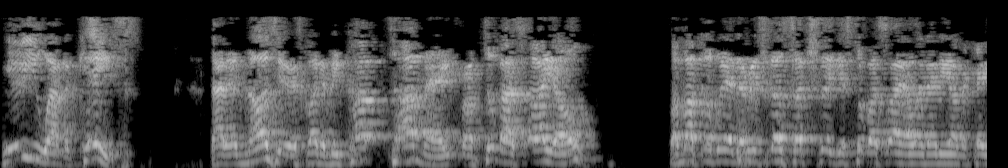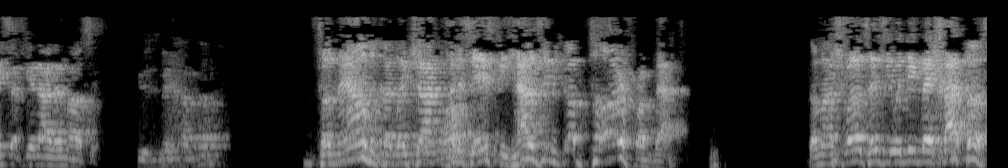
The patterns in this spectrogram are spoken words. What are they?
Here you have a case that a nazir is going to become tame from tumas ayol, but Makkah where there is no such thing as Tumas Ayel in any other case if you're not a Nazir. So now, because like Jonathan is asking, how does he become tar from that? The Mashma says you would need Mechatos.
